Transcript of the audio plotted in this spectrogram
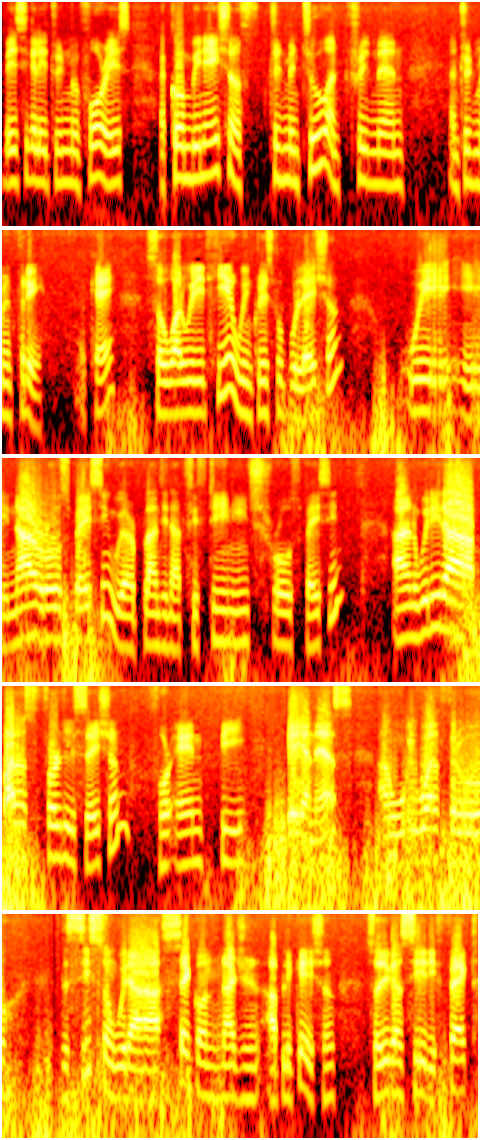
basically treatment 4 is a combination of treatment 2 and treatment and treatment 3 okay? So what we did here we increased population. We narrow row spacing we are planting at 15 inch row spacing and we did a balanced fertilization for N, P, K, and S, and we went through the season with a second nitrogen application, so you can see the effect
